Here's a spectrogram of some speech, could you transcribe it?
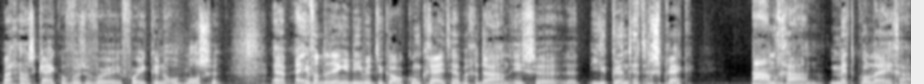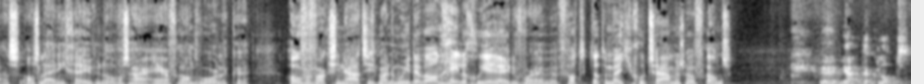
Wij gaan eens kijken of we ze voor je, voor je kunnen oplossen. een van de dingen die we natuurlijk al concreet hebben gedaan is... je kunt het gesprek aangaan met collega's als leidinggevende of als HR-verantwoordelijke over vaccinaties. Maar dan moet je er wel een hele goede reden voor hebben. Vat ik dat een beetje goed samen zo, Frans? ja, dat klopt.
